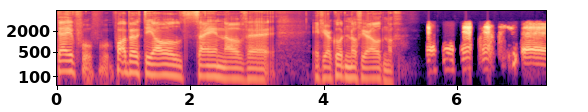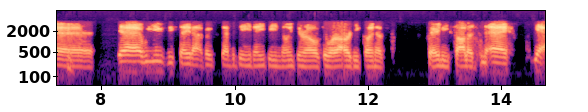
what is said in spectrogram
Dave. What about the old saying of uh, "If you're good enough, you're old enough"? uh, yeah, we usually say that about 17, 18, 19 year olds who are already kind of fairly solid. Uh, yeah,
